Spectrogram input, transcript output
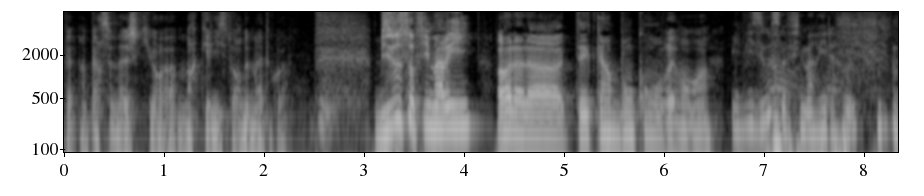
pe- un personnage qui aura marqué l'histoire de Mad, quoi. Bisous Sophie Marie. Oh là là, t'es qu'un bon con vraiment. hein. Et bisous, Sophie-Marie Laroui.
